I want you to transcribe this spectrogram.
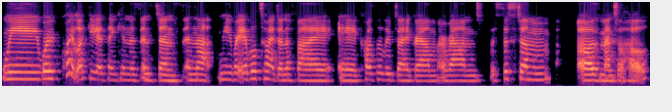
We were quite lucky, I think, in this instance, in that we were able to identify a causal loop diagram around the system of mental health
